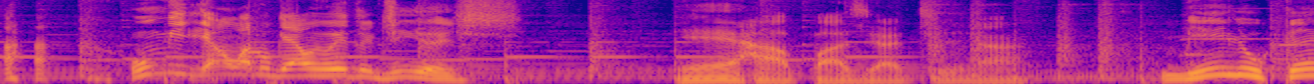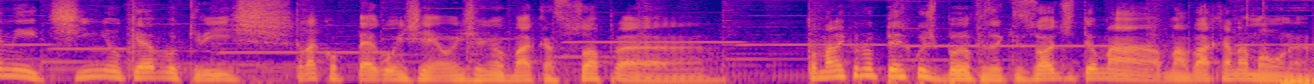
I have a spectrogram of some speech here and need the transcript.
um milhão aluguel em oito dias. É, rapaziadinha. Milho, canetinho, Kevo Cris. Será que eu pego o engenho, o engenho vaca só pra... Tomara que eu não perca os buffs aqui, só de ter uma, uma vaca na mão, né?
